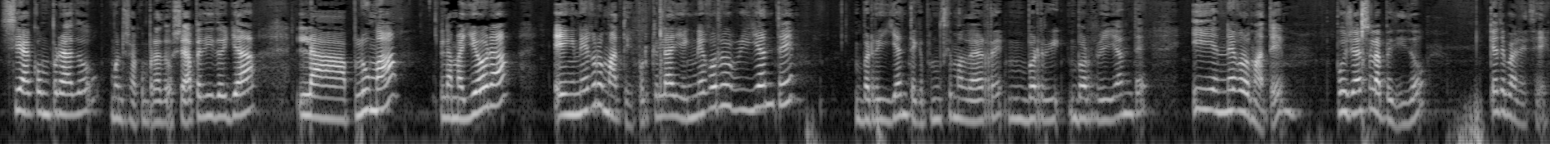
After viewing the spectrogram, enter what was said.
se ha comprado, bueno, se ha comprado, se ha pedido ya la pluma, la mayora, en negro mate, porque la hay en negro brillante, brillante, que pronuncia mal la R, brillante, y en negro mate. Pues ya se la ha pedido. ¿Qué te parece?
